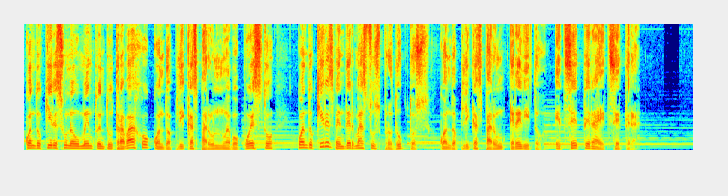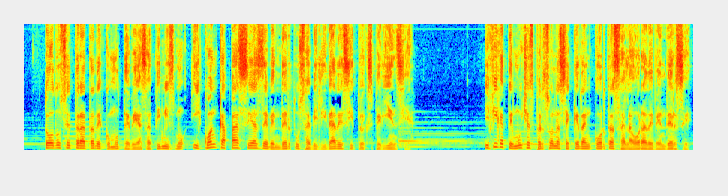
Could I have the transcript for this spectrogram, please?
Cuando quieres un aumento en tu trabajo, cuando aplicas para un nuevo puesto, cuando quieres vender más tus productos, cuando aplicas para un crédito, etcétera, etcétera. Todo se trata de cómo te veas a ti mismo y cuán capaz seas de vender tus habilidades y tu experiencia. Y fíjate, muchas personas se quedan cortas a la hora de venderse.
